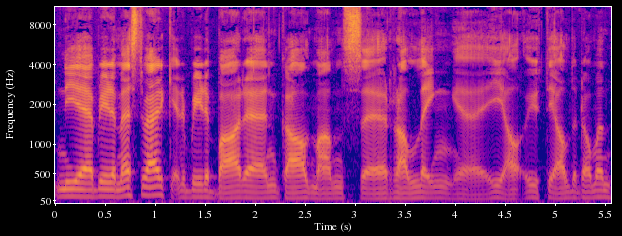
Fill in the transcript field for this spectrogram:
nye Blir det mesterverk, eller blir det bare en gal manns uh, ralling uh, i, ut i alderdommen?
